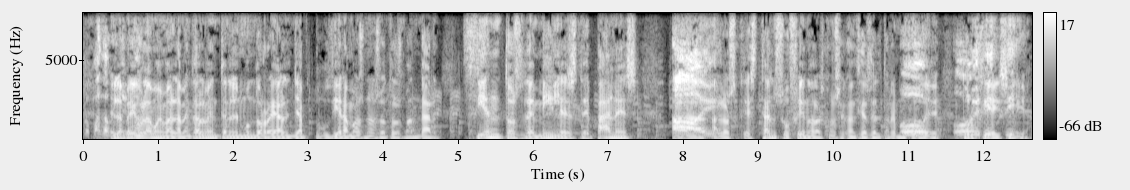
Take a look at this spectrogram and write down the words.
Lo pasan En la muy película mal. muy mal. Lamentablemente en el mundo real ya pudiéramos nosotros mandar cientos de miles de panes a, a los que están sufriendo las consecuencias del terremoto de Turquía y. Siria.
